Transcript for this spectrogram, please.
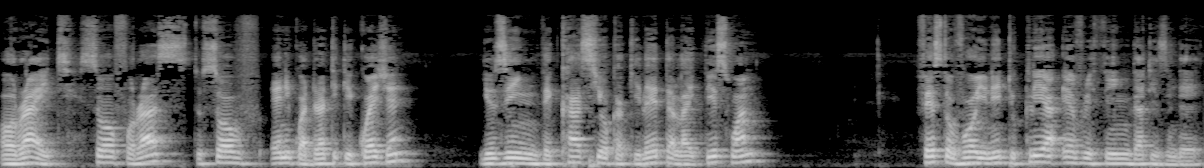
Alright, so for us to solve any quadratic equation, using the Casio calculator like this one. First of all, you need to clear everything that is in the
